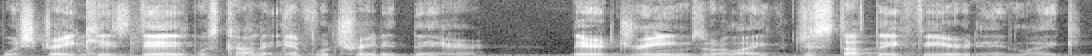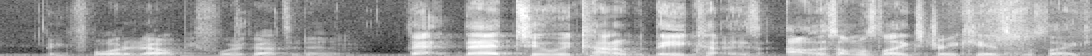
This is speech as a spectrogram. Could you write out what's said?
what Stray Kids did was kind of infiltrated their their dreams or like just stuff they feared and like they fought it out before it got to them. that that too and kind of they it's, I don't know, it's almost like Stray Kids was like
